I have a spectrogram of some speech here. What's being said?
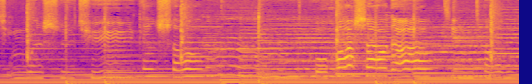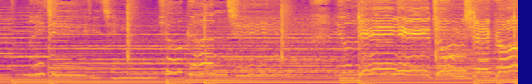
亲吻失去感受，火花烧到尽头，没激情有感情，有另一种邂逅。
